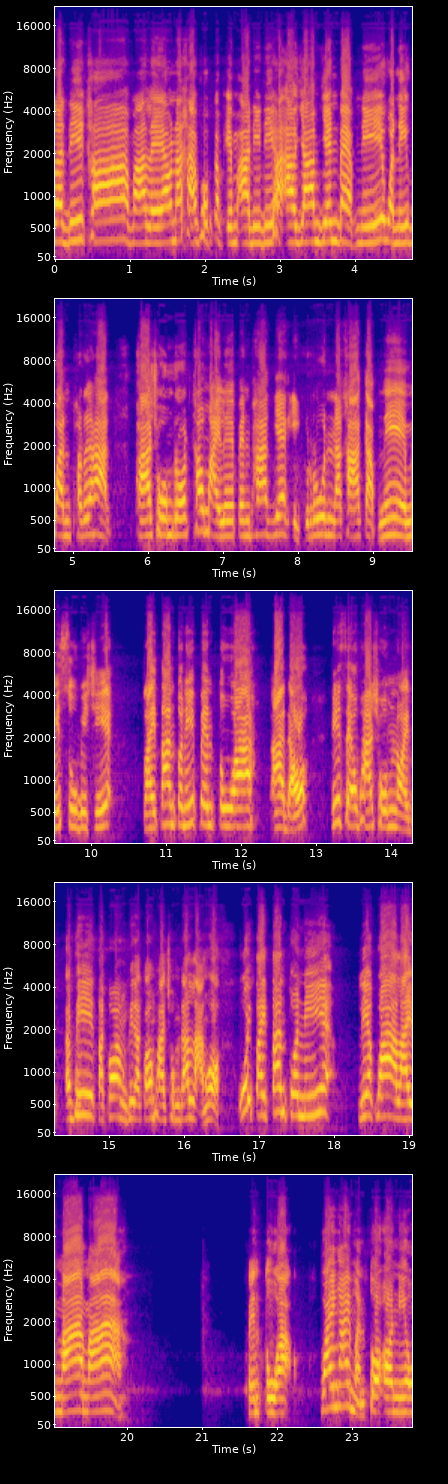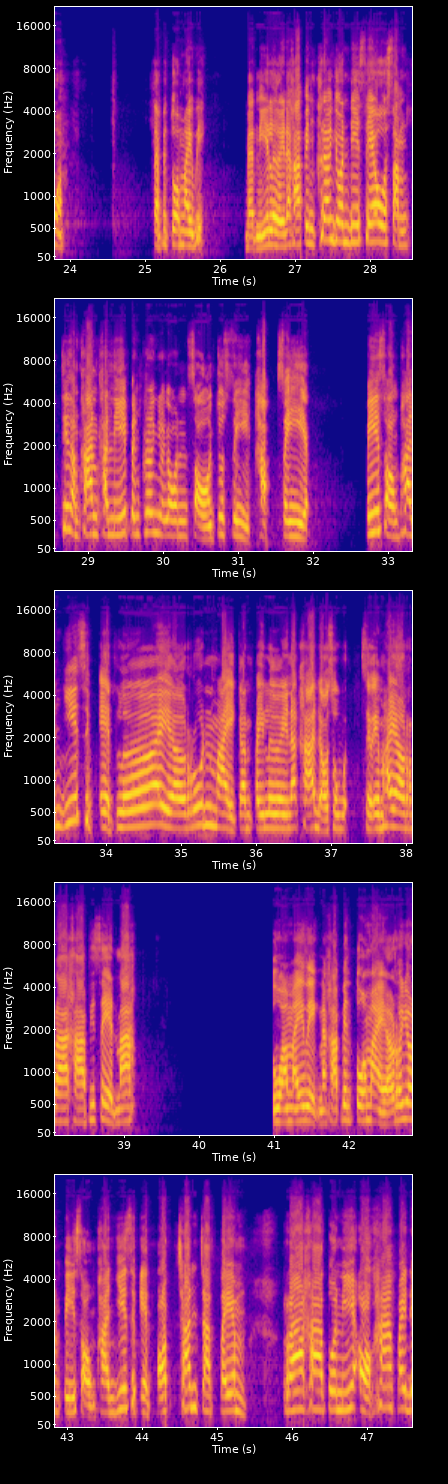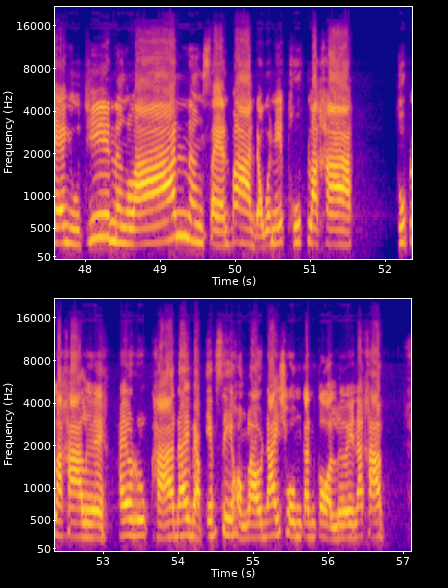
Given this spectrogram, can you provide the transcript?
สวัสดีค่ะมาแล้วนะคะ พบกับ MRDD ค่ะเอายามเย็นแบบนี้วันนี้วันพฤหัสพาชมรถเข้าใหม่เลยเป็นภาคแยกอีกรุ่นนะคะ กับนี่มิตซูบิชิไ i ตันตัวนี้เป็นตัวอ่าเดี๋ยวพี่เซลพาชมหน่อยอพี่ตากล้องพี่ตากล้องพาชมด้านหลังบอกอุ้ยไ i ตันตัวนี้ เรียกว่าอะไรมามาเป็นตัวว่ายง่ายเหมือนตัวออนิวแต่เป็นตัวไมวิก แบบนี้เลยนะคะ เป็นเครื่องยนต์ดีเซลที่สำคัญคันนี้เป็นเครื่องยนต์ 2.4 ขับ 4 ปี 2021 เลย รุ่นใหม่กันไปเลยนะคะ เดี๋ยวเซลเอ็มให้ราคาพิเศษมา ตัวไมเวกนะคะ เป็นตัวใหม่รถยนต์ปี 2021 ออปชั่นจัดเต็ม ราคาตัวนี้ออกห้างไปแดงอยู่ที่1ล้าน1แสนบาท เดี๋ยววันนี้ทุบราคา ทุบราคาเลย ให้ลูกค้าได้แบบ FC ของเราได้ชมกันก่อนเลยนะครับ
